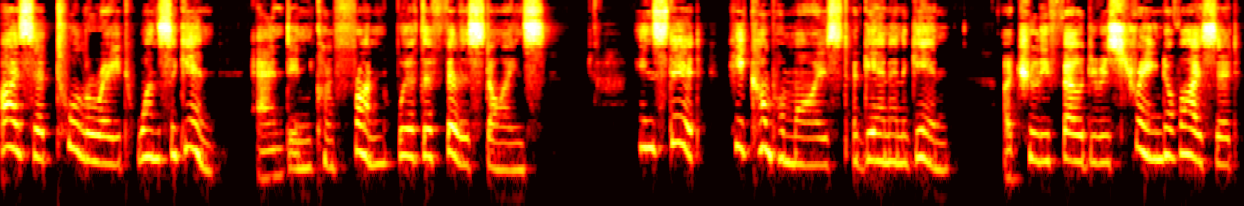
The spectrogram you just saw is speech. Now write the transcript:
Isaac tolerated once again and didn't confront with the Philistines. Instead, he compromised again and again. I truly felt the restraint of Isaac,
